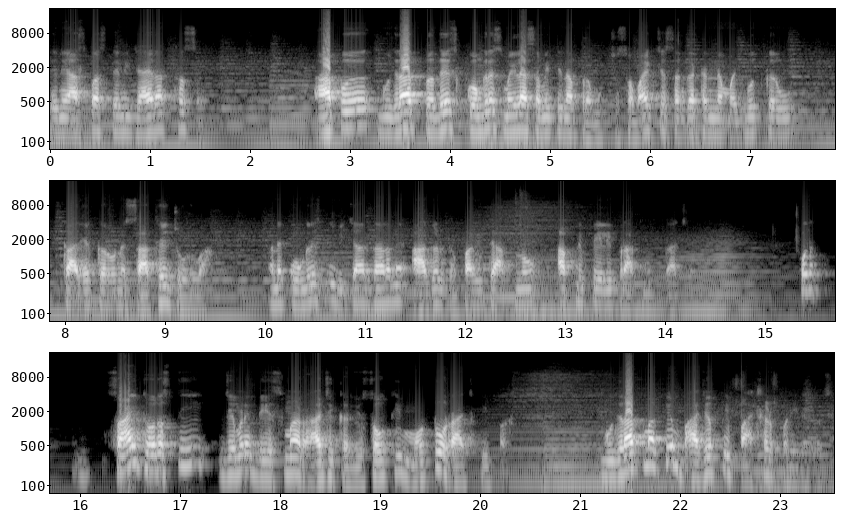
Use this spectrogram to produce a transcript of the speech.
તેની આસપાસ તેની જાહેરાત થશે. આપ ગુજરાત પ્રદેશ કોંગ્રેસ મહિલા સમિતિના પ્રમુખ છો. સ્વાભાવિક છે સંગઠનને મજબૂત કરવું, કાર્યકરોને સાથે જોડવા અને કોંગ્રેસની વિચારધારાને આગળ ધપાવી તે આપનો, આપની પહેલી પ્રાથમિકતા છે. પણ સાઠ વર્ષથી જેમણે દેશમાં રાજ કર્યું, સૌથી મોટો રાજકીય પક્ષ ગુજરાતમાં કેમ ભાજપની પાછળ પડી રહ્યો છે?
